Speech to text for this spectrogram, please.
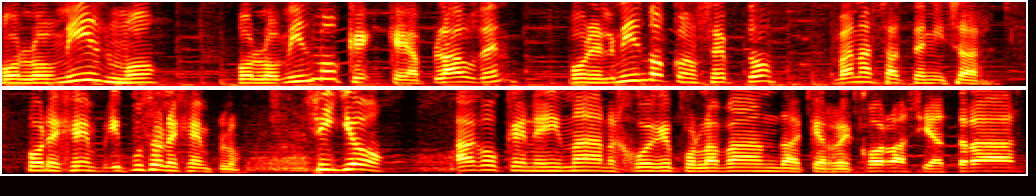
Por lo mismo, por lo mismo que, que aplauden, por el mismo concepto, van a satanizar. Por ejemplo, y puso el ejemplo, si yo hago que Neymar juegue por la banda, que recorra hacia atrás,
